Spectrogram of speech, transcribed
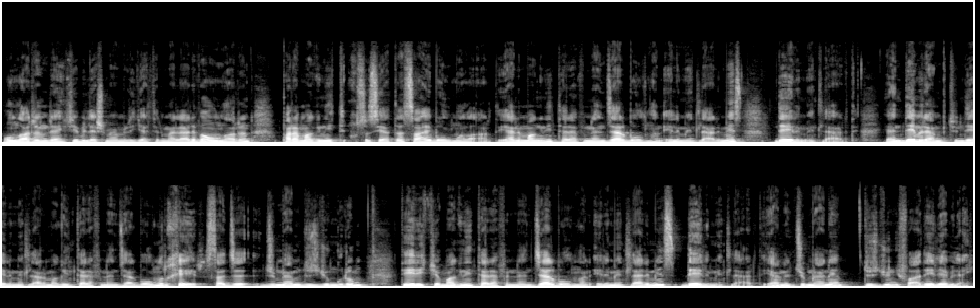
onların rəngli birləşmə əmələ gətirmələri və onların paramaqnit xüsusiyyətə sahib olmalarıdır. Yəni maqnit tərəfindən cəlb olunan elementlərimiz D elementləridir. Yəni demirəm bütün D elementləri maqnit tərəfindən cəlb olunur. Xeyr, sadəcə cümləmi düzgün qurum. Deyirik ki, maqnit tərəfindən cəlb olunan elementlərimiz D elementləridir. Yəni cümləni düzgün ifadə edə bilək.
